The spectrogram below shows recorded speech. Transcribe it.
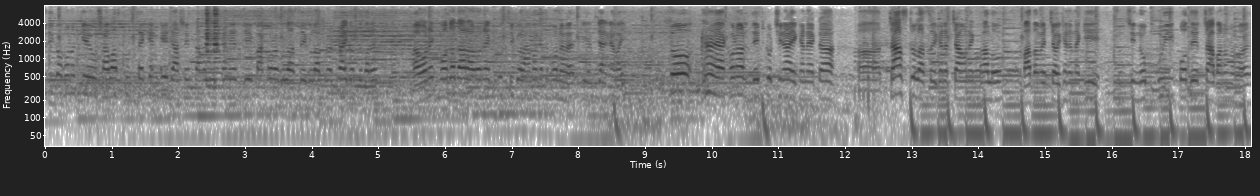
যদি কখনো কেউ শাহবাজপুর সেকেন্ড গেট আসেন তাহলে এখানের যে পাকোড়াগুলো আছে, এগুলো আপনারা ট্রাই করতে পারেন। অনেক মজাদার আর অনেক পুষ্টিকর, আমার কাছে মনে হয়, কি আমি জানি না ভাই। তো এখন আর লেট করছি না, এখানে একটা চা স্টল আছে, এখানে চা অনেক ভালো। বাদামের চা এখানে নাকি শুনছি নব্বই পদের চা বানানো হয়।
